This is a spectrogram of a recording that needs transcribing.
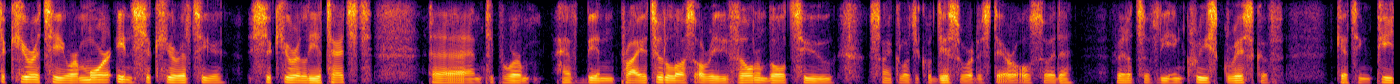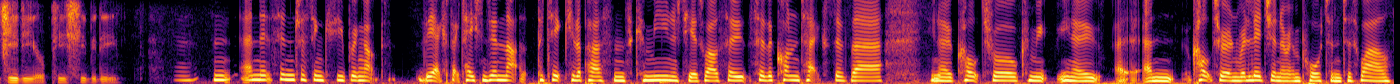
security or more insecurity securely attached uh, and people who have been prior to the loss already vulnerable to psychological disorders, they are also at a relatively increased risk of getting PGD or PCBD. Yeah. And, and it's interesting because you bring up the expectations in that particular person's community as well. So, so the context of their, you know, cultural, commu- you know, uh, and culture and religion are important as well.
